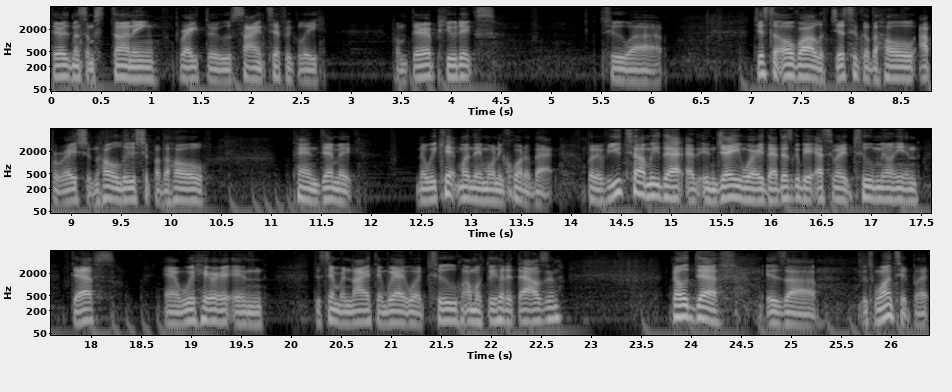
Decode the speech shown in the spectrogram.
there's been some stunning breakthroughs scientifically, from therapeutics to uh, just the overall logistics of the whole operation, the whole leadership of the whole pandemic. No, we can't Monday morning quarterback. But if you tell me that in January that there's going to be an estimated 2 million deaths, and we're here in December 9th and we're at what, two, almost 300,000, no death is uh, is wanted, but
